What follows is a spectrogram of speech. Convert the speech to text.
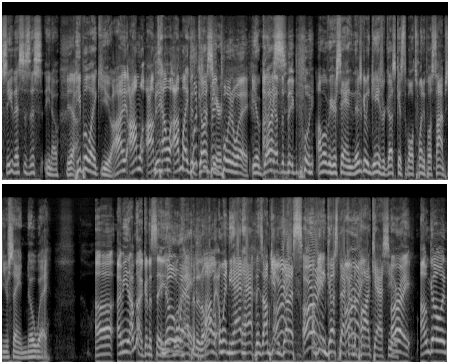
See, this is this. You know, Yeah. people like you. I, I'm, I'm telling. I'm like with Gus big here. point away. You know, Gus. I got the big point. I'm over here saying there's gonna be games where Gus gets the ball 20 plus times, and you're saying no way. Uh, I mean, I'm not going to say No won't way. happen at all. I'm- when that happens, I'm getting All Gus. I'm getting Gus back all on the right, podcast here. All right, I'm going.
